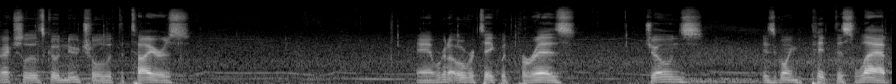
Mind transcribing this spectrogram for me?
Actually, let's go neutral with the tires. And we're going to overtake with Perez. Jones is going to pit this lap.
